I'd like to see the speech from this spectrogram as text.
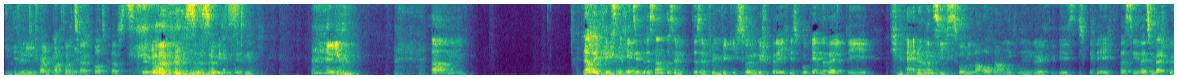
in den Medien Truck macht auch zwei Podcasts drüber. das ist so ist. Eben. Ähm, na, aber ich finde es interessant, dass ein, dass ein Film wirklich so im Gespräch ist, wo generell die, die Meinung an sich so lauwarm und unnötig ist. Das finde ich echt faszinierend. Weil zum Beispiel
